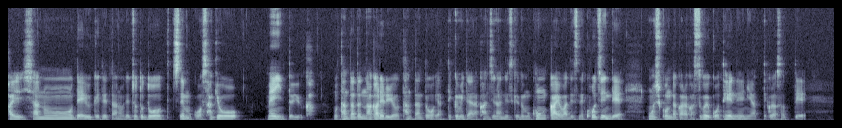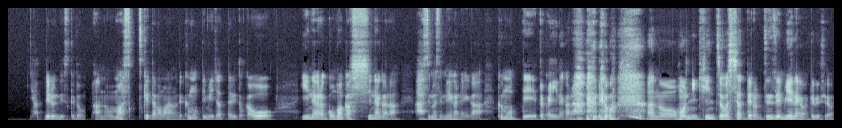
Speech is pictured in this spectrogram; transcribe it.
会社ので受けてたので、ちょっとどっちでもこう作業メインというか、もう淡々と流れるよう淡々とやっていくみたいな感じなんですけども、今回はですね、個人で申し込んだからかすごいこう丁寧にやってくださって、やってるんですけど、あの、マスクつけたままなので曇って見えちゃったりとかを言いながらごまかしながら、あ、すいません、メガネが曇ってとか言いながら でも、あの、本人緊張しちゃってるの全然見えないわけですよ。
